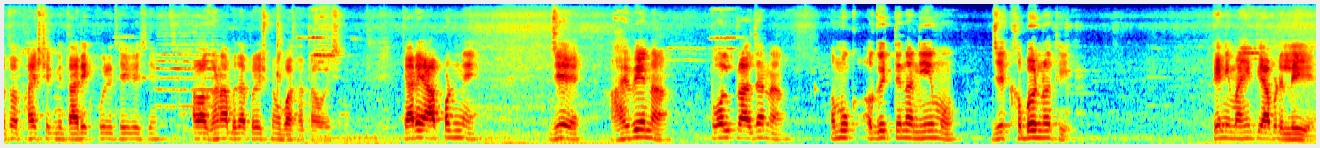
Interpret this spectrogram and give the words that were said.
અથવા ફાસ્ટેગની તારીખ પૂરી થઈ ગઈ છે, આવા ઘણા બધા પ્રશ્નો ઊભા થતા હોય છે. ત્યારે આપણને જે હાઈવેના, ટોલ પ્લાઝાના અમુક અગત્યના નિયમો જે ખબર નથી, તેની માહિતી આપણે લઈએ.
